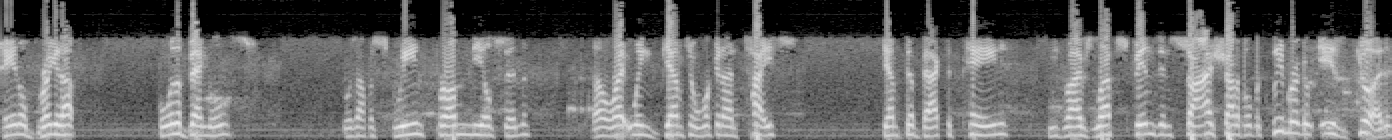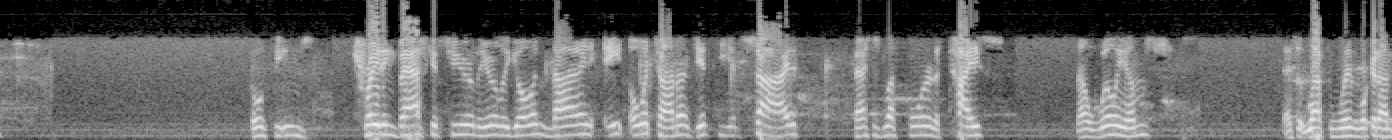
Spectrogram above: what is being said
Payne will bring it up for the Bengals. Goes off a screen from Nielsen. Now right wing Gemta working on Tice. Gemta back to Payne. He drives left, spins inside, shot up over Kleberger is good. Both teams trading baskets here in the early going. 9-8 Owatonna. gets the inside. Passes left corner to Tice. Now Williams. That's at left wing working on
